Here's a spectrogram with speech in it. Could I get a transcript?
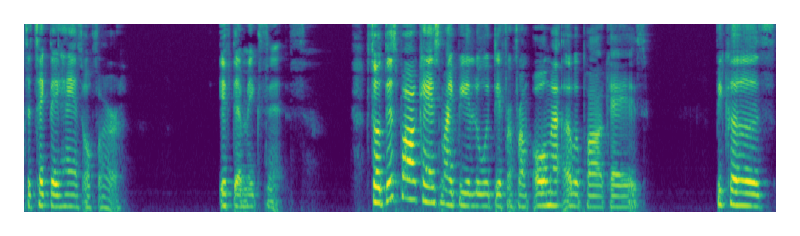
to take their hands off of her, if that makes sense. So this podcast might be a little different from all my other podcasts because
